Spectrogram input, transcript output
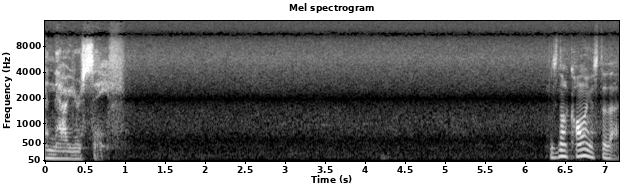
and now you're safe. He's not calling us to that.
